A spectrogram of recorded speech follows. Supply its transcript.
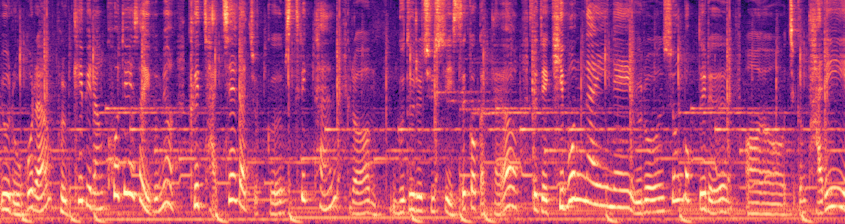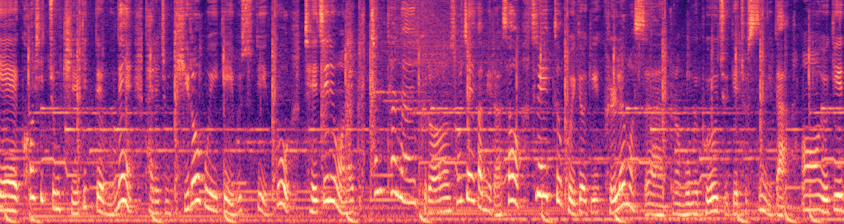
이 로고랑 볼캡이랑 코디해서 입으면 그 자체가 조금 스트릿한 그런 무드를 줄 수 있을 것 같아요. 그래서 이제 기본 라인의 이런 수영복들은 어, 지금 다리에 컷이 좀 길기 때문에 다리 좀 길어 보이게 입을 수도 있고 재질이 워낙 탄탄한 그런 소재감이라서 스트레이트 골격이 글래머스한 그런 몸을 보여주기에 좋습니다. 어, 여기에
